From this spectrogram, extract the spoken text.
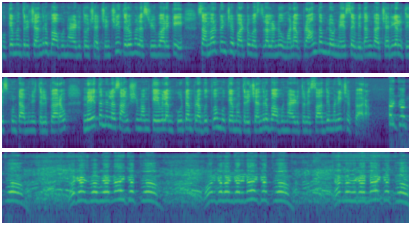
ముఖ్యమంత్రి చంద్రబాబు నాయుడుతో చర్చించి తిరుమల శ్రీవారికి సమర్పించే పట్టు వస్త్రాలను మన ప్రాంతంలో నేసే విధంగా చర్యలు తీసుకుంటామని తెలిపారు. నేతన్నల సంక్షేమం కేవలం కూటం ప్రభుత్వం ముఖ్యమంత్రి చంద్రబాబు నాయుడుతోనే సాధ్యమని చెప్పారు. నాయకత్వం! లోకేష్ బాబు గారి నాయకత్వం! పవన్ కళ్యాణ్ గారి నాయకత్వం! చంద్రబాబు గారి నాయకత్వం!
